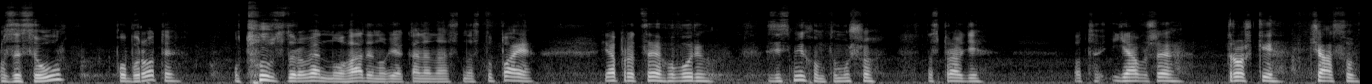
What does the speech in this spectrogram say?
ЗСУ побороти оту здоровенну гадину, яка на нас наступає. Я про це говорю зі сміхом, тому що насправді от я вже трошки часу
